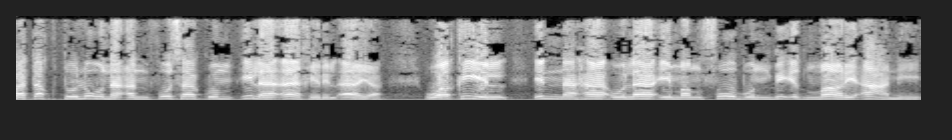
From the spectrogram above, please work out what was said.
فتقتلون أنفسكم إلى آخر الآية. وقيل إن هؤلاء منصوب بإضمار أعني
